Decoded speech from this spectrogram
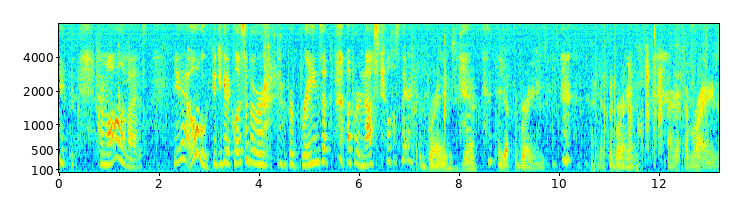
From all of us. Yeah. Oh, did you get a close up of her, of her brains up up her nostrils there? Brains? Yeah. I got the brains. I got the brains. I got the brains.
